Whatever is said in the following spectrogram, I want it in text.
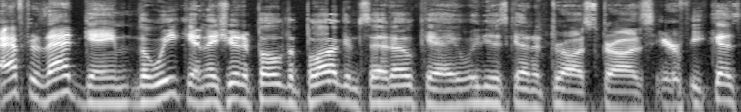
after that game, the weekend, they should have pulled the plug and said, "Okay, we just got to draw straws here," because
